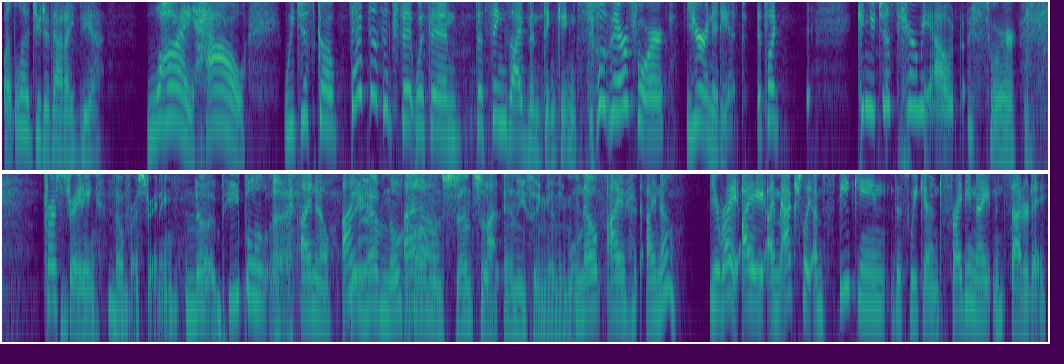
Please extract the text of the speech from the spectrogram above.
what led you to that idea? Why? How? We just go, that doesn't fit within the things I've been thinking. So therefore, you're an idiot. It's like, can you just hear me out? I swear. Frustrating. So frustrating. No, people. Uh, I know. I they know. have no common sense of anything anymore. Nope. I I know. You're right. I, I'm actually I'm speaking this weekend, Friday night and Saturday.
